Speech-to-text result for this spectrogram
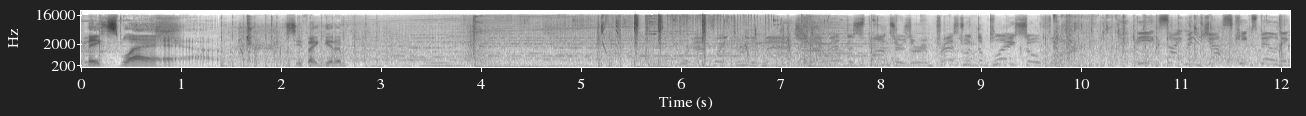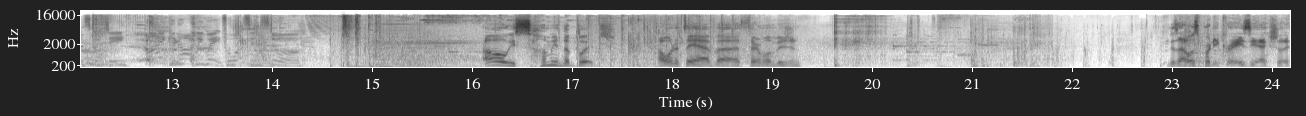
The, The big splash. Let's See if I can get him. We're halfway through the match, and I bet the sponsors are impressed with the play so far. The excitement just keeps building, Scotty. I can hardly wait for what's in store. Oh, he saw me in the butch. I wonder if they have uh, thermal vision. Because that was pretty crazy, actually.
